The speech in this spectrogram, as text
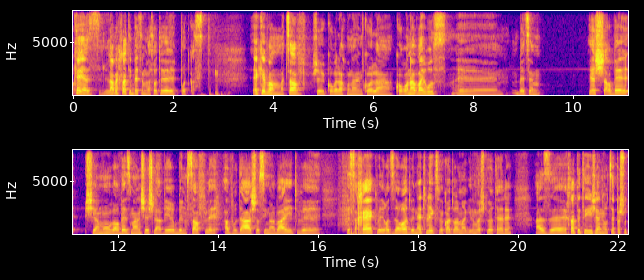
אוקיי, אז למה החלטתי בעצם לעשות אה, פודקאסט? עקב המצב שקורה לאחרונה עם כל הקורונה ויירוס, אה, בעצם יש הרבה שעמום והרבה זמן שיש להעביר, בנוסף לעבודה שעושים מהבית ולשחק ולראות סדרות ונטפליקס וכל הדברים הרגילים והשטויות האלה, אז uh, החלטתי שאני רוצה פשוט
